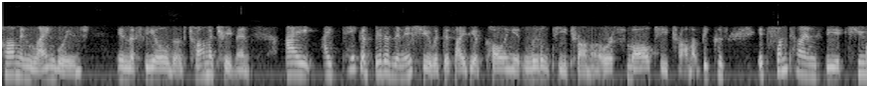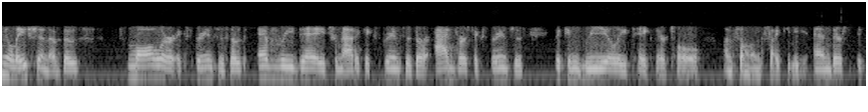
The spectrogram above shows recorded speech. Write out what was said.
common language in the field of trauma treatment, I, I take a bit of an issue with this idea of calling it little t trauma or small t trauma because it's sometimes the accumulation of those smaller experiences, those everyday traumatic experiences or adverse experiences that can really take their toll on someone's psyche. And there's, it's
